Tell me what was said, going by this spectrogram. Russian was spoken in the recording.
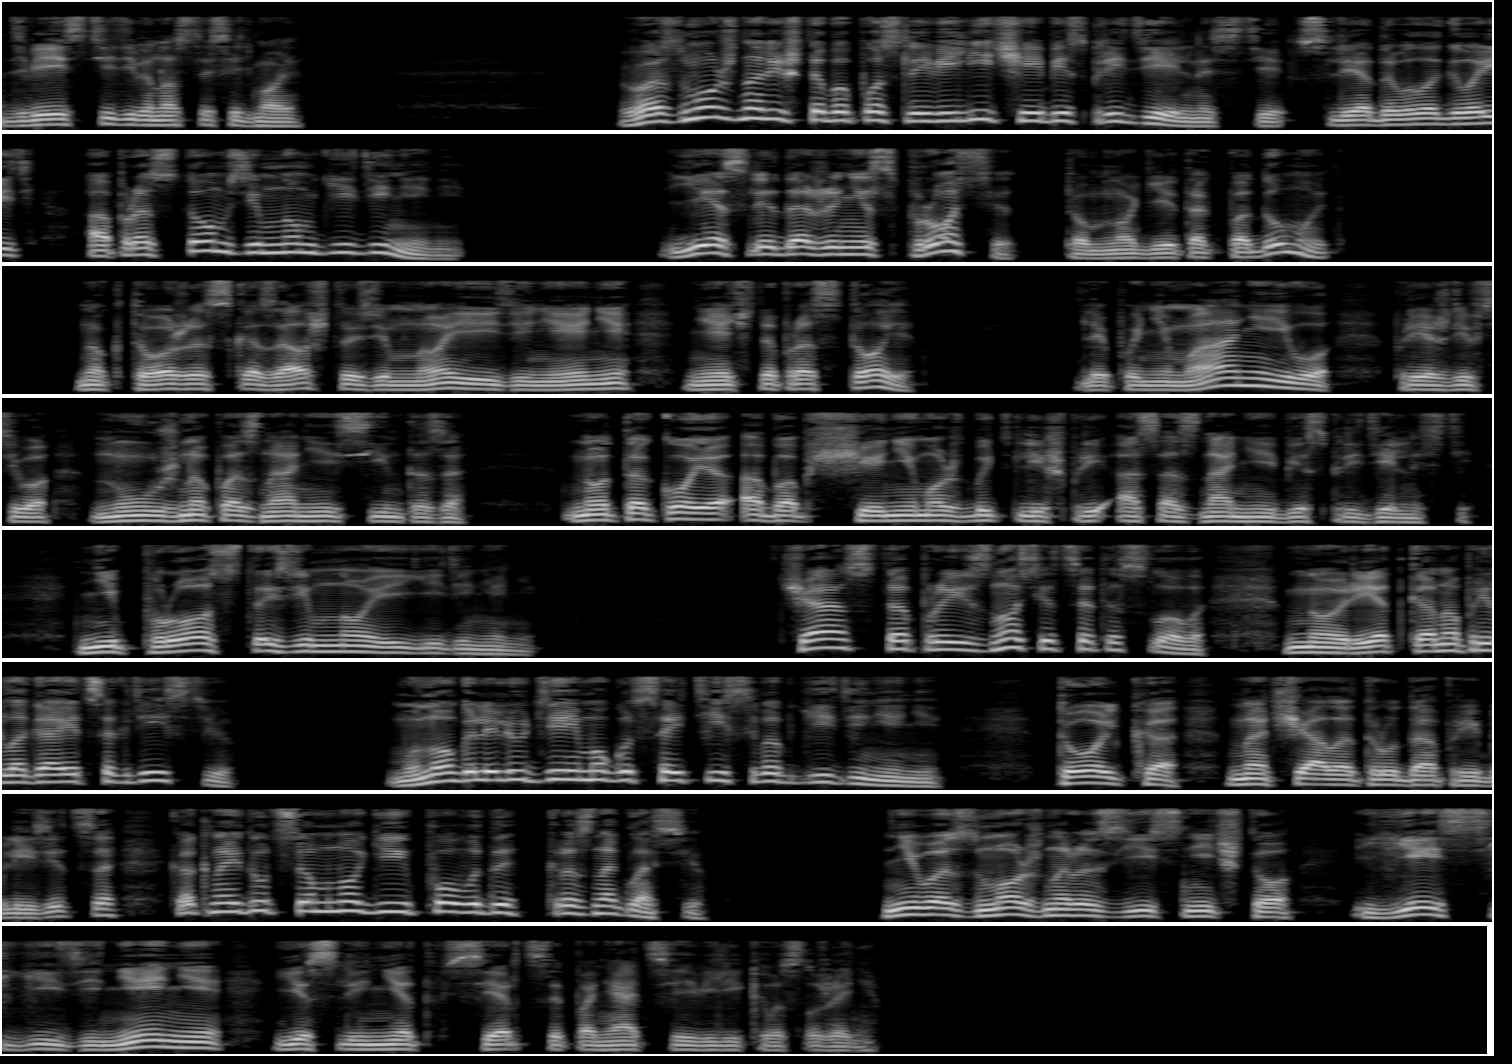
297. Возможно ли, чтобы после величия беспредельности следовало говорить о простом земном единении? Если даже не спросят, то многие так подумают. Но кто же сказал, что земное единение — нечто простое? Для понимания его прежде всего нужно познание синтеза, но такое обобщение может быть лишь при осознании беспредельности, не просто земное единение. Часто произносится это слово, но редко оно прилагается к действию. Много ли людей могут сойтись в объединении? Только начало труда приблизится, как найдутся многие поводы к разногласию. Невозможно разъяснить, что есть единение, если нет в сердце понятия великого служения.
